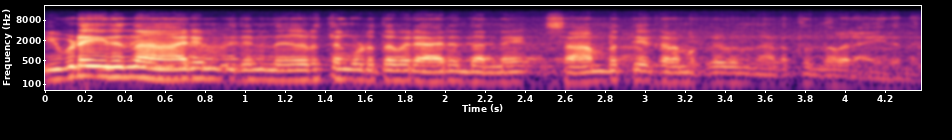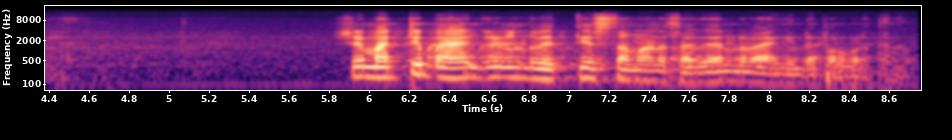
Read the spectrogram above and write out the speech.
ഇവിടെ ഇരുന്ന ആരും ഇതിന് നേതൃത്വം കൊടുത്തവരാരും തന്നെ സാമ്പത്തിക ക്രമക്കേടുകൾ നടത്തുന്നവരായിരുന്നില്ല. പക്ഷെ മറ്റ് ബാങ്കുകളിൽ നിന്ന് വ്യത്യസ്തമാണ് സഹകരണ ബാങ്കിന്റെ പ്രവർത്തനം.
